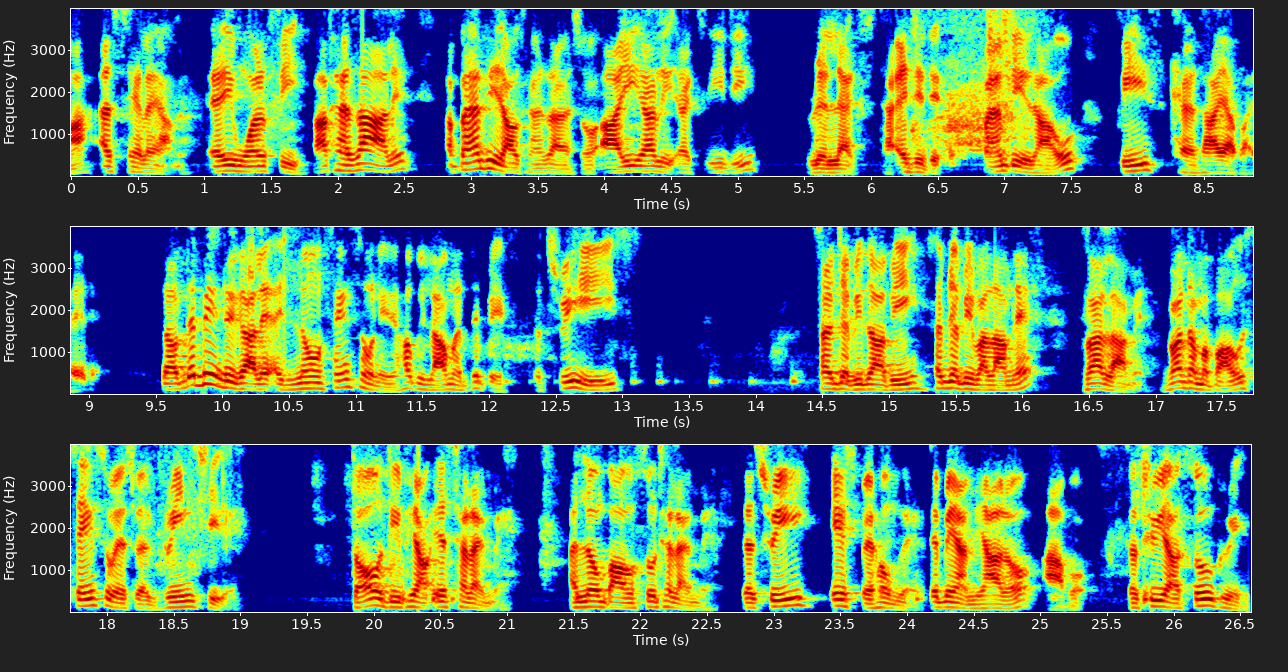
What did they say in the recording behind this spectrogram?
မှာ s ထည့်လိုက်ရမယ် everyone feel ဘာခံစားရလဲအပန်းပြေတာကိုခံစားရဆိုတော့ r e l e x e d relax ဒါ adjective ပန်းပြေတာကို feels ခံစားရပါတယ်တဲ့နောက်တစ်ပင်တွေကလည်းအလွန်စိမ့်ဆုံနေတယ်ဟုတ်ပြီလောက်မယ်တစ်ပင် the trees subject ပြီးသွားပြီ subject ပြီးပါလာမလဲ verb လာမယ် verb တော့မပါဘူး same ဆိုရယ်ဆိုရယ် green ရှိတယ်တော့ဒီဖြစ်အောင် is ထည့်လိုက်မယ်အလွန်ပါအောင် so ထည့်လိုက်မယ် the tree is ပဲဟုတ်မယ်တစ်ပင်ကများတော့အာပေါ့ the tree က so green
